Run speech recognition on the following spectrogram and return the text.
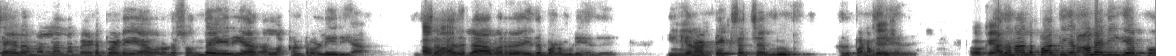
சேலம் எல்லாம் நம்ம எடப்பாடி அவரோட சொந்த ஏரியா அதெல்லாம் கண்ட்ரோல் ஏரியா. அதுல அவர் இது பண்ண முடியாது ம். cannot take such a move அது பண்ண. முடியாது அதனால பாத்தீங்கன்னா ஆனா நீங்க இப்போ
